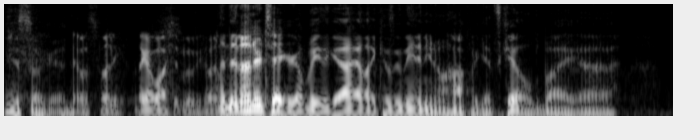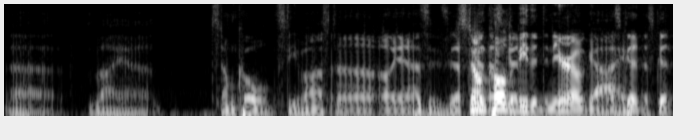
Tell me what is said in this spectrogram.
He's so good. That was funny. I gotta watch that movie finally. And then Undertaker will be the guy, like, because in the end, you know, Hoffa gets killed by uh, uh, by uh, Stone Cold Steve Austin. Uh, oh yeah, That's it. See, that's Stone good, Cold to be the De Niro guy. That's good. That's good.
